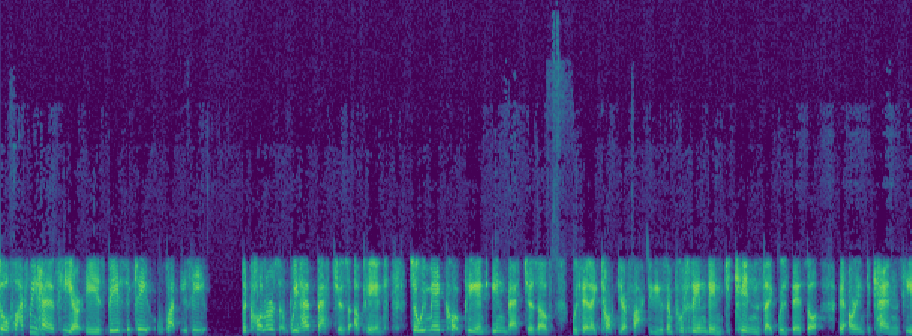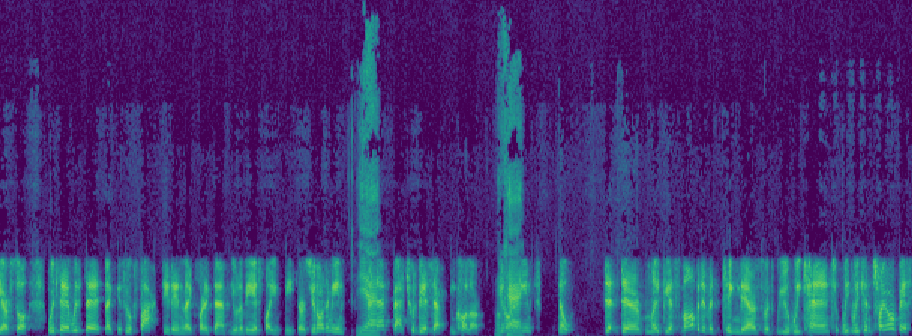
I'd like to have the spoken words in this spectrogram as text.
So what we have here is basically what you see. The colours we have batches of paint, so we make paint in batches of we say like thirty or forty liters and put it in into tins, like we'll say, so eh, or into cans here. So we say we'll say like if you forty then like for example you'll have eight five liters. You know what I mean? Yeah. And that batch will be a certain colour. You know what I mean? Now there might be a small bit of a thing there, so we, we can't. We, we can try our best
